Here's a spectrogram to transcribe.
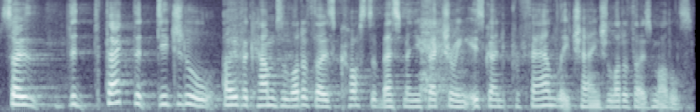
So the fact that digital overcomes a lot of those costs of mass manufacturing is going to profoundly change a lot of those models.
